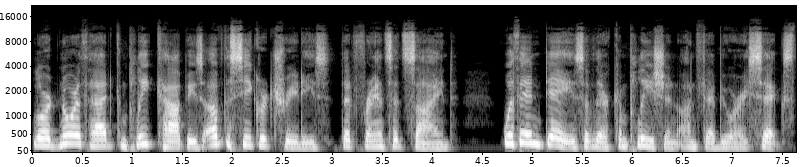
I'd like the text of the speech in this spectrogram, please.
Lord North had complete copies of the secret treaties that France had signed within days of their completion on February 6th.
